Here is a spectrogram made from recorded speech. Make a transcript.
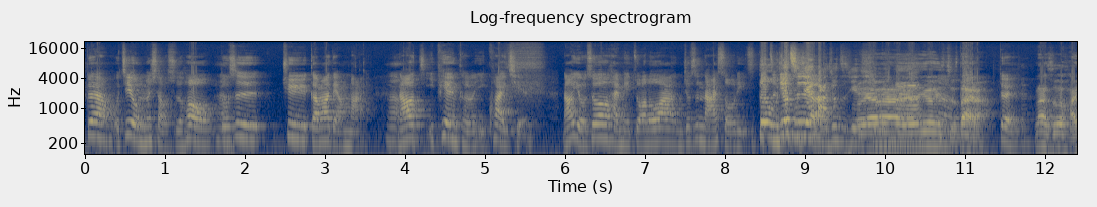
对啊，我记得我们小时候都是去干妈店买，然后一片可能一块钱，然后有时候还没抓牢啊，你就是拿在手里，对，我们就直接拿就直接吃。对啊，因为纸袋啊。对。那时候还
